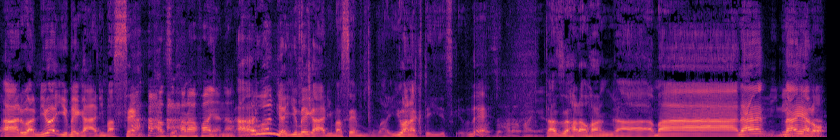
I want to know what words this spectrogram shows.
R1 には夢がありません。田津原ファンやな。R1 には夢がありませんもんは言わなくていいですけどね。田。津原ファンや。田津原ファンが、まあ、な、な。なんやろ。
